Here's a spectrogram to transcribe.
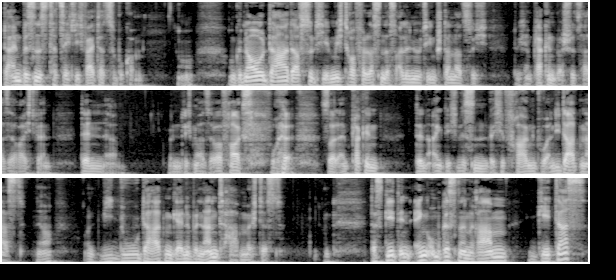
dein Business tatsächlich weiterzubekommen? Und genau da darfst du dich eben nicht darauf verlassen, dass alle nötigen Standards durch, durch ein Plugin beispielsweise erreicht werden. Denn äh, wenn du dich mal selber fragst, woher soll ein Plugin denn eigentlich wissen, welche Fragen du an die Daten hast, ja, und wie du Daten gerne benannt haben möchtest. Das geht in eng umrissenen Rahmen, geht das,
